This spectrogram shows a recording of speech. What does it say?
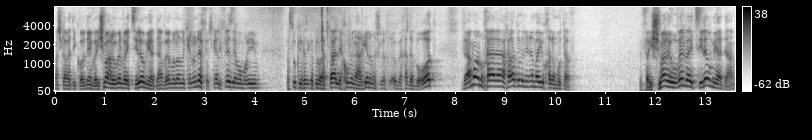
מה שקראתי קודם, וישמע ראובן ויצילהו מידם ויאמר לו נקנו נפש, כן? לפני זה הם אומרים, פסוק לפני זה כתוב, ועתה לכו ונהרגנו באחד הבורות, ואמרנו חי הרע החלטו ונראה מה יהיו חלומותיו. וישמע ראובן ויצילהו מידם,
